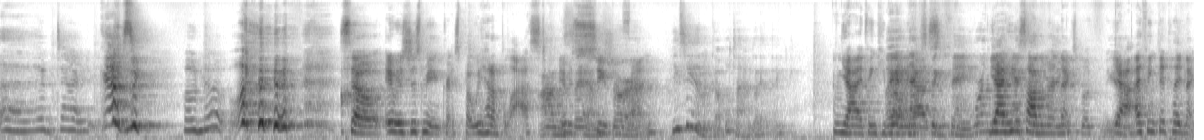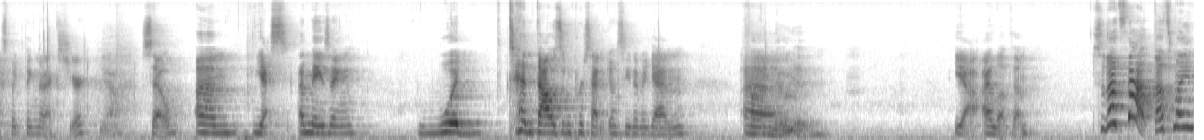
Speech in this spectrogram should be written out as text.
uh, "I'm tired." I was like, "Oh no." so it was just me and Chris, but we had a blast. Was It was I'm super sure. fun. He's seen them a couple times, I think. Yeah, I think he Like probably next has. big thing. Yeah, he saw them at next book. Yeah. Yeah. I think they played next big thing the next year. Yeah. So, um, yes, amazing. Would ten thousand percent go see them again. Fucking Um, noted. Yeah, I love them. So that's that. That's my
